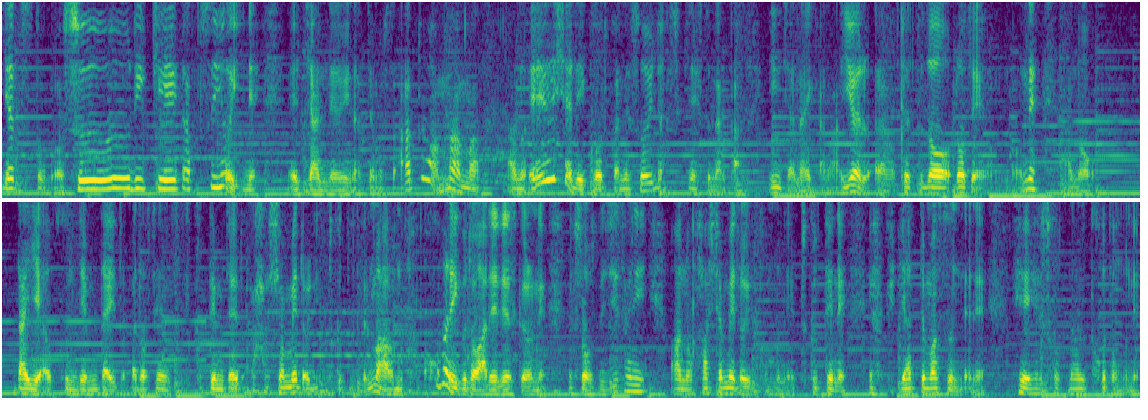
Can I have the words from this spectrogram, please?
やつと、数理系が強いね、えチャンネルになってます。あとは、まあまあ、あの、A 列車で行こうとかね、そういうのが好きな人なんかいいんじゃないかな。いわゆる、あの鉄道路線のね、あの、ダイヤを組んでみたりとか、路線作ってみたりとか、発射メロディー作ってみたり、まあ、ここまで行くとあれですけどね、そうですね、実際にあの発射メロディーとかもね、作ってね、やってますんでね、へえ、そんなることもね、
